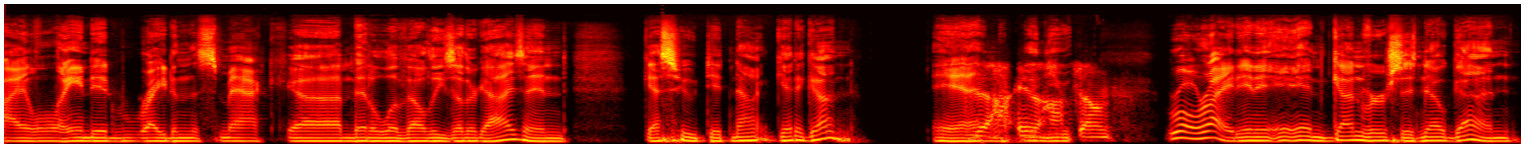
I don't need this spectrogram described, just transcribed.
I landed right in the smack uh, middle of all these other guys, and guess who did not get a gun? And yeah, in the hot zone. Well, right, and, and gun versus no gun.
